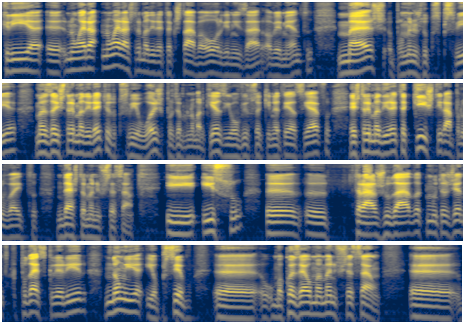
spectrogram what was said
queria. Eh, não, era, não era a extrema-direita que estava a organizar, obviamente, mas, pelo menos do que se percebia, mas a extrema-direita, do que se via hoje, por exemplo, no Marquês, e ouviu-se aqui na TSF, a extrema-direita quis tirar proveito desta manifestação. E isso terá ajudado a que muita gente que pudesse querer ir não ia. Eu percebo. Uh, uma coisa é uma manifestação. Uh,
